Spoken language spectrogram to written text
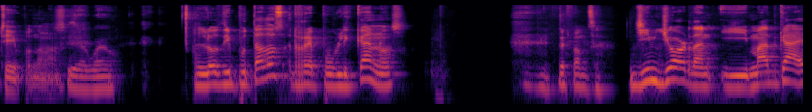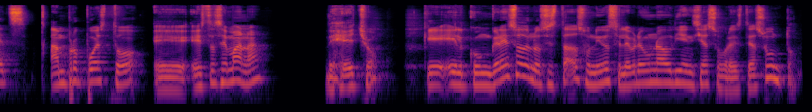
Sí, pues no mames. Sí, de huevo. Los diputados republicanos De FAMSA. Jim Jordan y Matt Gaetz han propuesto eh, esta semana, de hecho, que el Congreso de los Estados Unidos celebre una audiencia sobre este asunto.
